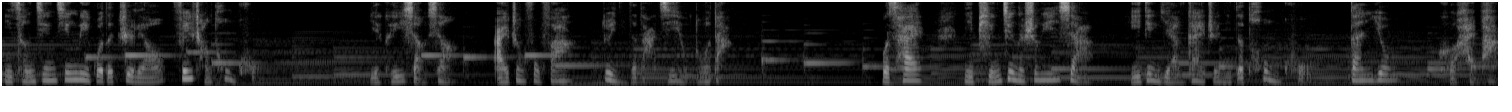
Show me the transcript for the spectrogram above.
你曾经经历过的治疗非常痛苦，也可以想象癌症复发对你的打击有多大。我猜，你平静的声音下一定掩盖着你的痛苦、担忧和害怕。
